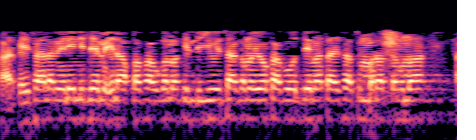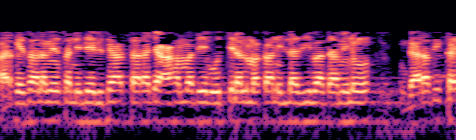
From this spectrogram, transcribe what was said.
harka isaa lameen inni deeme ilaa qafaa gama killiyyuu isaa gama yookaan booddee mataa isaa summa raddahuma harka isaa lameen sanni deebise hattaa rajaca hamma deebi'utti ilal makaan illazii badaa minuu gara bikka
